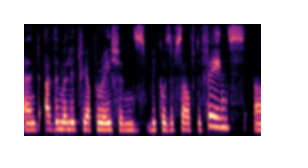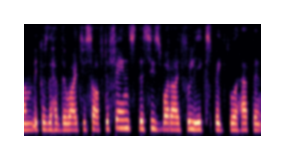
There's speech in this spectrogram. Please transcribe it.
and other military operations because of self defense, um, because they have the right to self defense. This is what I fully expect will happen.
